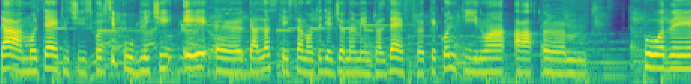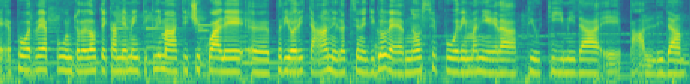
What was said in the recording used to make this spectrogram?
da molteplici discorsi pubblici e eh, dalla stessa nota di aggiornamento al DEF che continua a... Um, porre, porre appunto la lotta ai cambiamenti climatici quale eh, priorità nell'azione di governo, seppur in maniera più timida e pallida.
